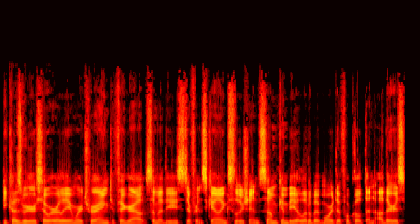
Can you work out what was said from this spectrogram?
because we were so early and we're trying to figure out some of these different scaling solutions, some can be a little bit more difficult than others.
